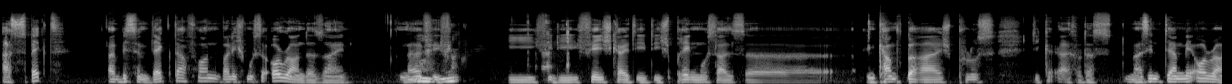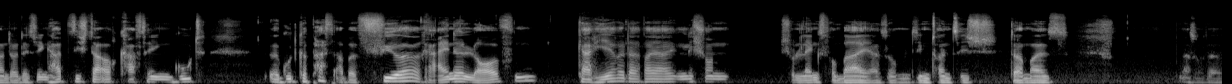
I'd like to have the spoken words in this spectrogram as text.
Aspekt ein bisschen weg davon, weil ich musste Allrounder sein. Ne? Mhm. Für, für, die, für die Fähigkeit, die, die ich bringen muss als äh, im Kampfbereich plus die, also das, man sind ja mehr Allrounder. Deswegen hat sich da auch Krafttraining gut, äh, gut gepasst. Aber für reine Laufen Karriere, da war ja eigentlich schon, schon längst vorbei. Also mit 27 damals. Also da.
